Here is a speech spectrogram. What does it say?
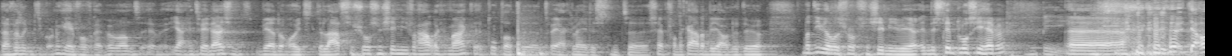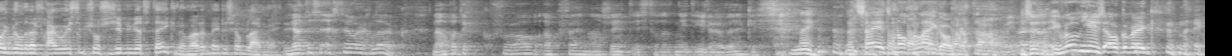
daar wil ik natuurlijk ook nog even over hebben. Want eh, ja, in 2000 werden ooit de laatste Jos en Jimmy verhalen gemaakt. Eh, totdat twee jaar geleden stond Sepp van der Kade bij jou aan de deur. Want die wilde Jos en Jimmy weer in de stripglossie hebben. Ja, oh, ik wilde net vragen hoe is het om Jos en Jimmy weer te tekenen. Maar daar ben je dus heel blij mee. Ja, het is echt heel erg leuk. Nou, wat ik vooral ook fijn aan vind, is dat het niet iedere week is. Nee, dat zei je toen al gelijk ook. Ja. Dus ik wil niet eens elke week, Nee, nee.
